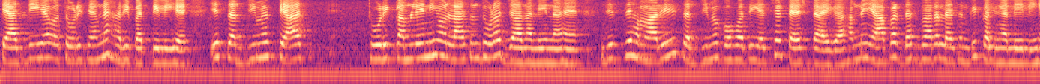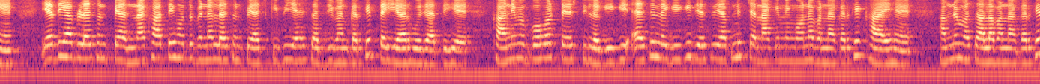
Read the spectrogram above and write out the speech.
प्याज ली है और थोड़ी सी हमने हरी पत्ती ली है। इस सब्ज़ी में प्याज थोड़ी कम लेनी है और लहसुन थोड़ा ज़्यादा लेना है, जिससे हमारी सब्ज़ी में बहुत ही अच्छा टेस्ट आएगा। हमने यहाँ पर 10-12 लहसुन की कलियाँ ले ली हैं। यदि आप लहसुन प्याज ना खाते हो तो बिना लहसुन प्याज की भी यह सब्ज़ी बन करके तैयार हो जाती है। खाने में बहुत टेस्टी लगेगी, ऐसे लगेगी जैसे आपने चना के निगोना बना करके खाए हैं। हमने मसाला बना करके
